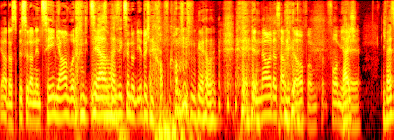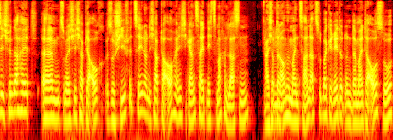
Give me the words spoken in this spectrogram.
ja, das bist du dann in zehn Jahren, wo dann die Zähne ja, so riesig sind und ihr durch den Kopf kommen. ja, Mann. genau das habe ich da auch vor, vor mir, ja, ich, ey. Ich weiß nicht, ich finde halt, ähm, zum Beispiel, ich habe ja auch so schiefe Zähne und ich habe da auch eigentlich die ganze Zeit nichts machen lassen. Aber ich habe dann mhm. auch mit meinem Zahnarzt drüber geredet und der meinte auch so,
